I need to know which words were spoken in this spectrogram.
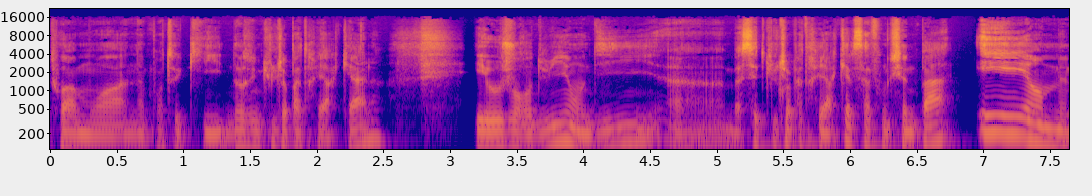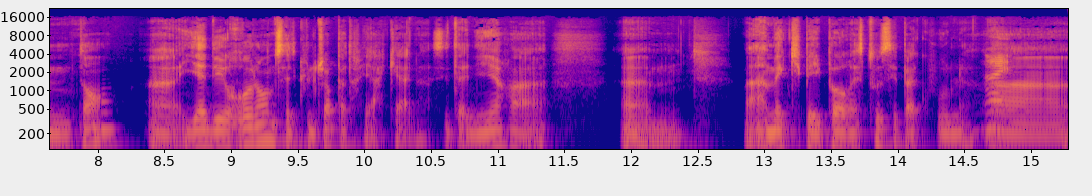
toi, moi, n'importe qui, dans une culture patriarcale. Et aujourd'hui, on dit, bah, cette culture patriarcale, ça fonctionne pas. Et en même temps, il y a des relents de cette culture patriarcale, c'est-à-dire euh, bah, un mec qui paye pas au resto, c'est pas cool. Euh,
